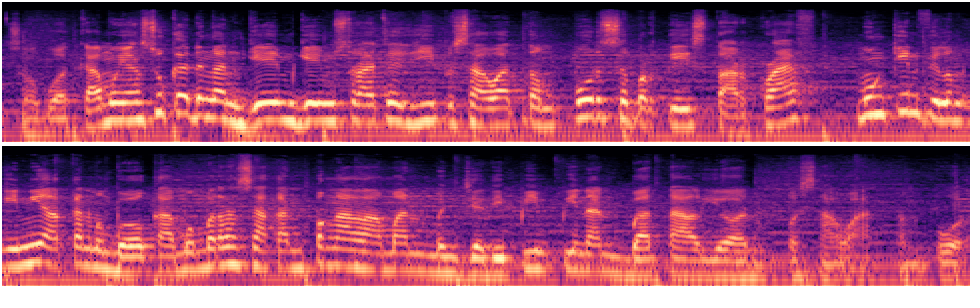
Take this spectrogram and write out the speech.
So buat kamu yang suka dengan game-game strategi pesawat tempur seperti StarCraft, mungkin film ini akan membawa kamu merasakan pengalaman menjadi pimpinan batalion pesawat tempur.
